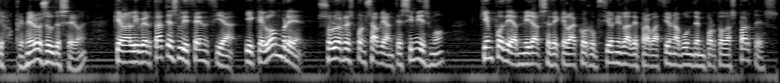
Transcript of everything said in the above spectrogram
que lo primero es el deseo, ¿eh? que la libertad es licencia y que el hombre solo es responsable ante sí mismo, ¿quién puede admirarse de que la corrupción y la depravación abunden por todas partes?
